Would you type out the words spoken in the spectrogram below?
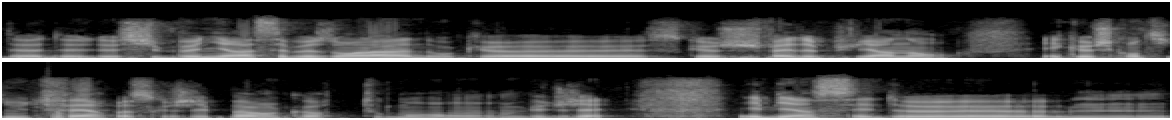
de, subvenir à ces besoins-là. Donc euh, ce que je fais depuis un an et que je continue de faire parce que j'ai pas encore tout mon budget, eh bien c'est de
